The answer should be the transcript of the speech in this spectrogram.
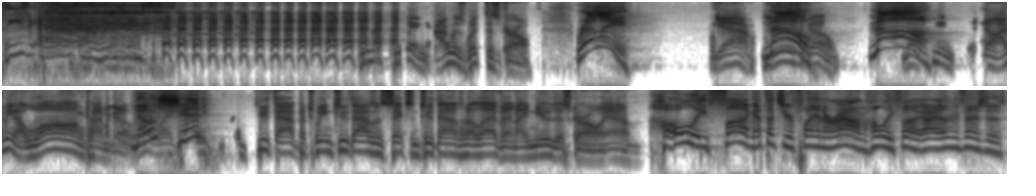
These areas are reaching I'm not kidding. I was with this girl. Really? Yeah. No. No. No, I mean, no, I mean a long time ago. No like- shit? like 2000, between 2006 and 2011, I knew this girl. Yeah. Holy fuck. I thought you were playing around. Holy fuck. All right, let me finish this.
